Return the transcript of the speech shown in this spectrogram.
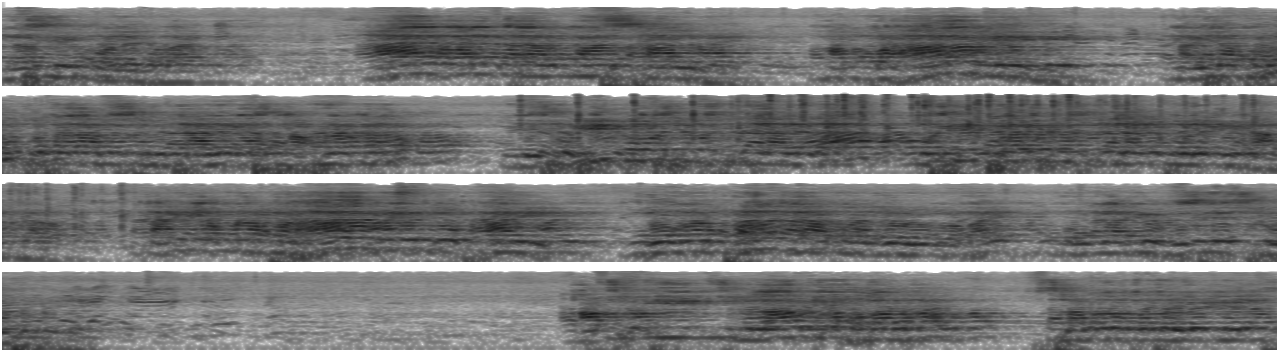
नर्सिंग कॉलेज बा आए वाले चार पाँच साल में हम पढ़ाना में ही ऐसा बहुत बड़ा विश्वविद्यालय का स्थापना करो। जैसे भी कौशल विश्वविद्यालय बा उसी प्राइवेट विश्वविद्यालय खोलने के काम करो। ताकि अपना पढ़ाना में जो भाई, जो अपना पढ़ा चाहता जो भाई, उनका जो विशेष रूप मिले अब चूँकि चुनाव के माहौल में सब लोग केलस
